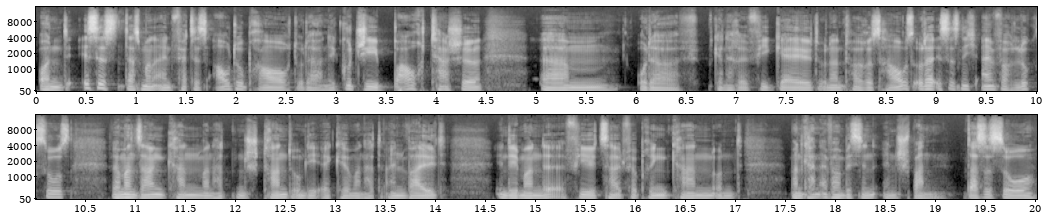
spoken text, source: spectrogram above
Und ist es, dass man ein fettes Auto braucht oder eine Gucci-Bauchtasche ähm, oder generell viel Geld oder ein teures Haus? Oder ist es nicht einfach Luxus, wenn man sagen kann, man hat einen Strand um die Ecke, man hat einen Wald, in dem man äh, viel Zeit verbringen kann und man kann einfach ein bisschen entspannen. Das ist so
